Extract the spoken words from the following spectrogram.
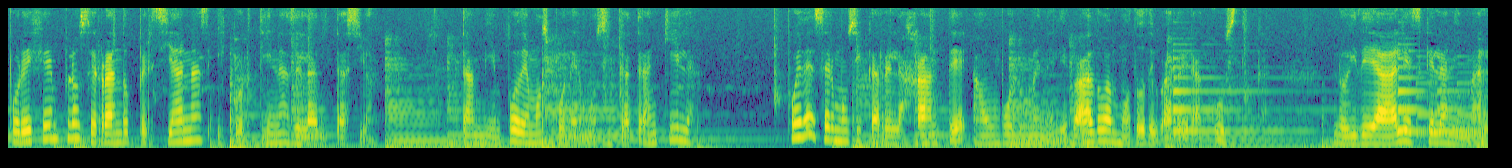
por ejemplo cerrando persianas y cortinas de la habitación. También podemos poner música tranquila. Puede ser música relajante a un volumen elevado a modo de barrera acústica. Lo ideal es que el animal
